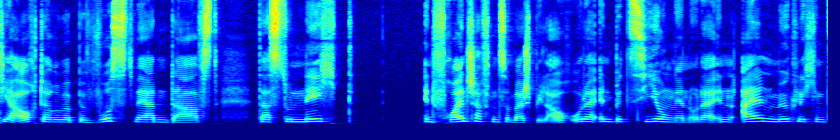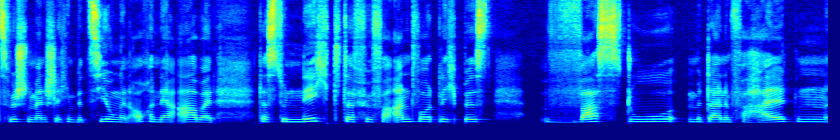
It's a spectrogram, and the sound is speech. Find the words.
dir auch darüber bewusst werden darfst, dass du nicht in Freundschaften zum Beispiel auch oder in Beziehungen oder in allen möglichen zwischenmenschlichen Beziehungen, auch in der Arbeit, dass du nicht dafür verantwortlich bist, was du mit deinem Verhalten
